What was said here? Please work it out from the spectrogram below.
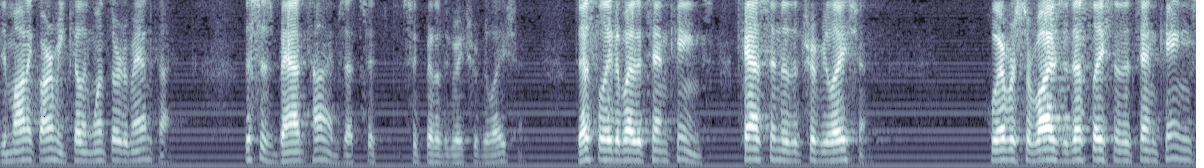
demonic army killing one third of mankind. This is bad times. That's sick, sick bed of the Great Tribulation. Desolated by the ten kings, cast into the tribulation. Whoever survives the desolation of the ten kings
